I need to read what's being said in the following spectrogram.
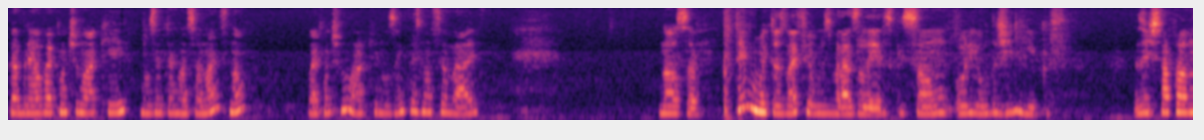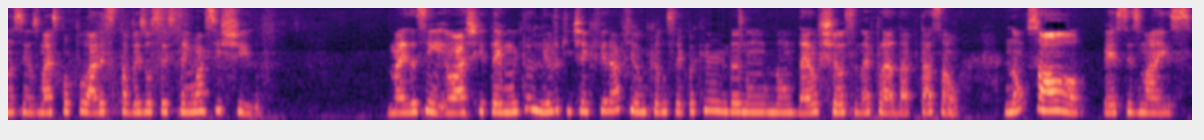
Gabriel vai continuar aqui nos internacionais? Não? Vai continuar aqui nos internacionais. Nossa, tem muitos né, filmes brasileiros que são oriundos de livros. A gente está falando assim, os mais populares talvez vocês tenham assistido. Mas assim, eu acho que tem muito livro que tinha que virar filme, que eu não sei porque ainda não, não deram chance né, para adaptação. Não só esses mais,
